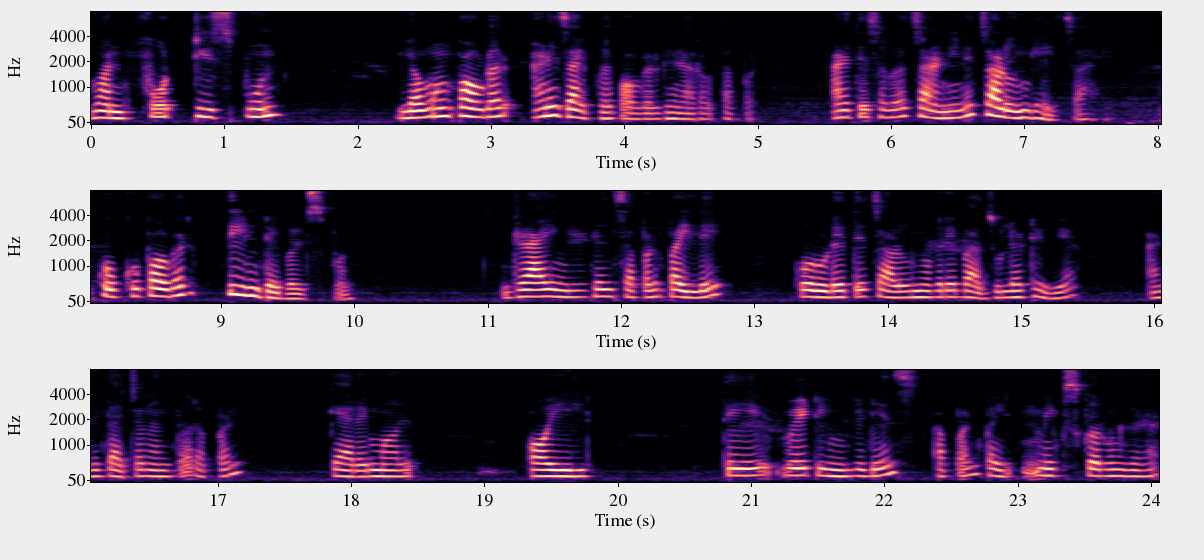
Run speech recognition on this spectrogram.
वन फोर्थ टीस्पून लवंग पावडर आणि जायफळ पावडर घेणार आहोत आपण. आणि ते सगळं चाळणीने चाळून घ्यायचं आहे. कोको पावडर तीन टेबलस्पून ड्राय इंग्रेडियंट्स आपण पहिले कोरडे ते चाळून वगैरे बाजूला ठेवूया. आणि त्याच्यानंतर आपण कॅरेमल ऑइल ते वेट इंग्रेडियंट्स आपण पै मिक्स करून घेणार.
